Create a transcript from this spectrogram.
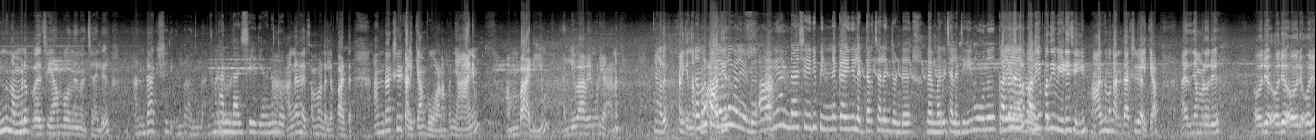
ഇന്ന് നമ്മൾ ചെയ്യാൻ പോകുന്നതെന്ന് വെച്ചാൽ അന്താക്ഷരി എന്താ അങ്ങനെ ഒരു സംഭവം ഉണ്ടല്ലോ പാട്ട്. അന്താക്ഷരി കളിക്കാൻ പോവാണ്. അപ്പം ഞാനും അമ്പാടിയും അല്ലിവാവയും കൂടിയാണ് ഞങ്ങൾ കളിക്കുന്നത് നമ്മൾ പല കളിയുണ്ട്. ആദ്യം അന്താശ്ശേരി പിന്നെ കഴിഞ്ഞ് ലെറ്റർ ചലഞ്ച് ഉണ്ട്. മെമ്മറി ചലഞ്ച് ഈ മൂന്ന് കളികൾ ഞങ്ങൾ പതിയെ പതിയെ വീഡിയോ ചെയ്യും. ആദ്യം നമുക്ക് അന്താക്ഷരി കളിക്കാം. അതായത് നമ്മളൊരു ഒരു ഒരു ഒരു ഒരു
